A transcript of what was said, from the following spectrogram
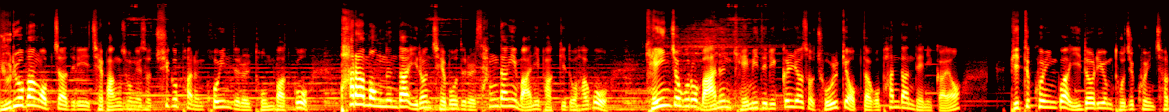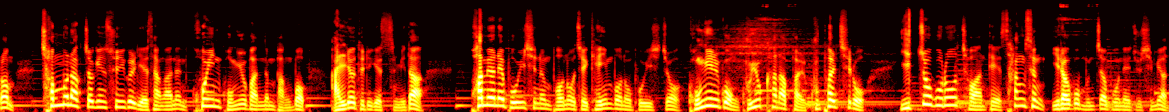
유료방 업자들이 제 방송에서 취급하는 코인들을 돈 받고 팔아먹는다 이런 제보들을 상당히 많이 받기도 하고 개인적으로 많은 개미들이 끌려서 좋을 게 없다고 판단되니까요. 비트코인과 이더리움 도지코인처럼 천문학적인 수익을 예상하는 코인 공유 받는 방법 알려드리겠습니다. 화면에 보이시는 번호 제 개인 번호 보이시죠? 010-9618-9875 이쪽으로 저한테 상승이라고 문자 보내주시면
